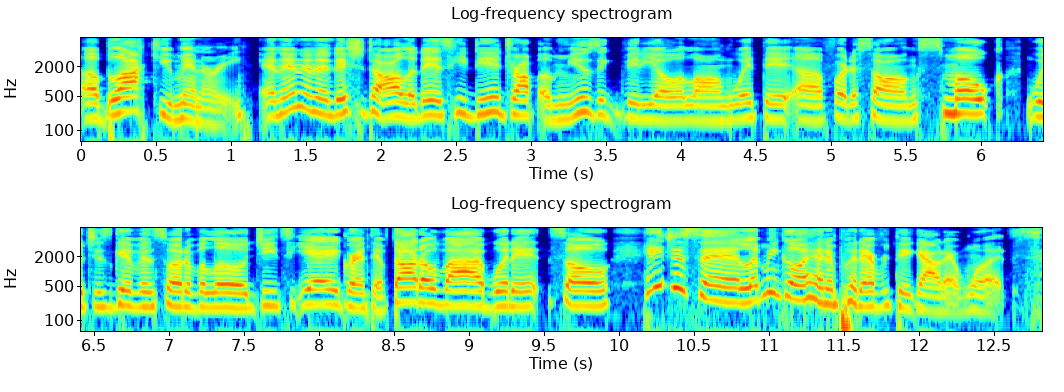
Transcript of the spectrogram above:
a blockumentary. And then in addition to all of this, he did drop a music video along with it uh, for the song Smoke, which is giving sort of a little GTA Grand Theft Auto vibe with it. So he just said, let me go ahead and put everything out at once.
